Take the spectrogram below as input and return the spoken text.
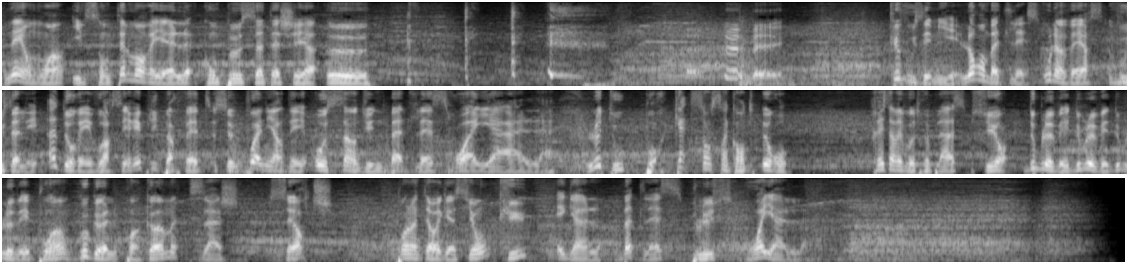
Néanmoins, ils sont tellement réels qu'on peut s'attacher à eux. Que vous aimiez Laurent Batles ou l'inverse, vous allez adorer voir ces répliques parfaites se poignarder au sein d'une Battles royale. Le tout pour 450 euros. Réservez votre place sur www.google.com slash search point d'interrogation Q égale Battles plus Royal.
